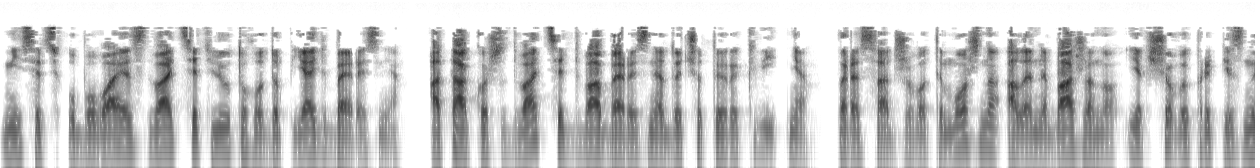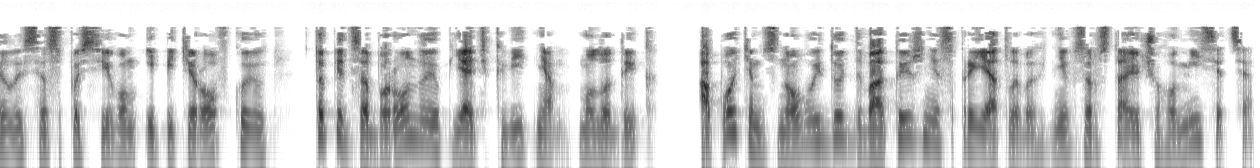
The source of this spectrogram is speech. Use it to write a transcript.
Місяць убуває з 20 лютого до 5 березня, а також з 22 березня до 4 квітня. Пересаджувати можна, але не бажано, якщо ви припізнилися з посівом і пікіровкою, то під забороною 5 квітня молодик. А потім знову йдуть два тижні сприятливих днів зростаючого місяця.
